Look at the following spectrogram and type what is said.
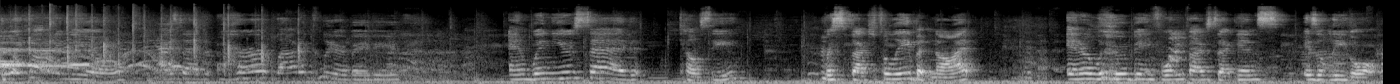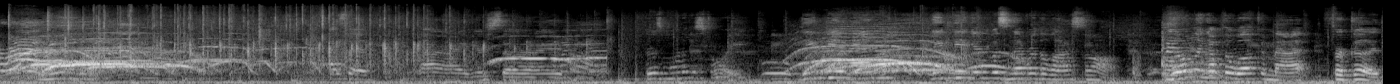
boycotting you, I said, her loud and clear, baby. And when you said, Kelsea, respectfully but not, interlude being 45 seconds is illegal. I said, all right, you're so right. There's more to the story. Leave Me Again, Leave Me Again was never the last song. Rolling Up the Welcome Mat for Good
